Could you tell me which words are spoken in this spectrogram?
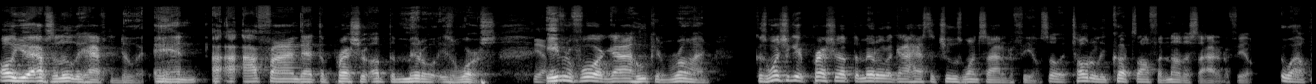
Oh, you absolutely have to do it. And I, I find that the pressure up the middle is worse, Yeah. even for a guy who can run. Because once you get pressure up the middle, the guy has to choose one side of the field. So it totally cuts off another side of the field. Well,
